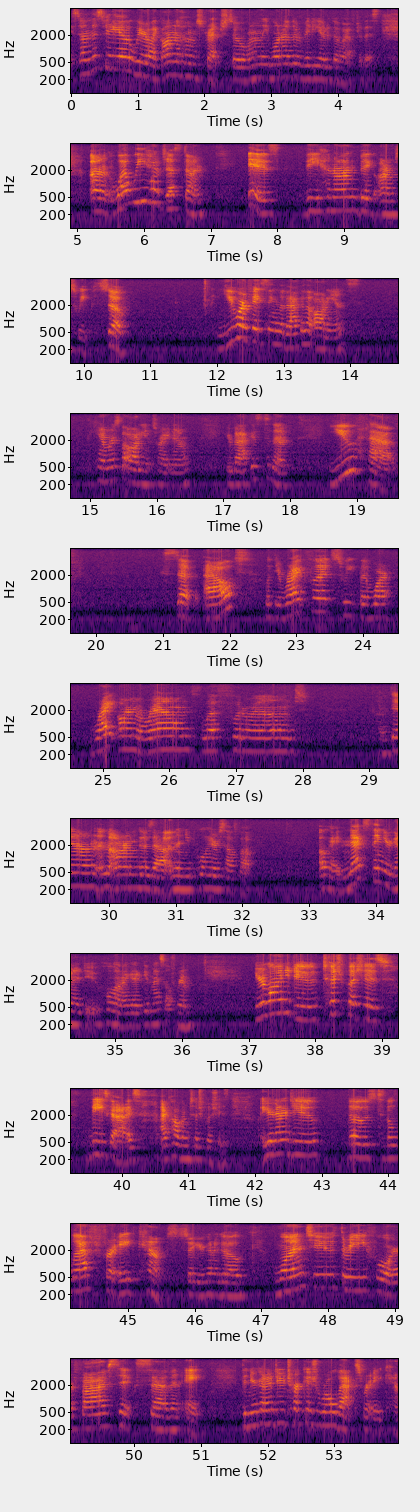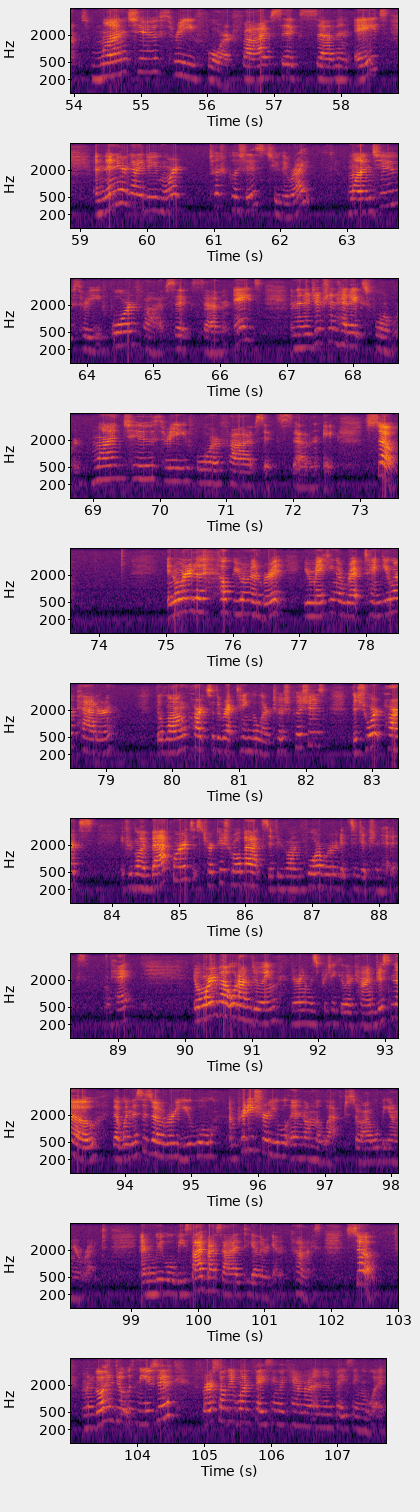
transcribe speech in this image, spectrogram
so in this video we are like on the home stretch, so only one other video to go after this. Um, what we have just done is the Hanan Big Arm Sweep. So, you are facing the back of the audience. The camera's the audience right now. Your back is to them. You have step out with your right foot, sweep the right arm around, left foot around, down, and the arm goes out, and then you pull yourself up. Okay, next thing you're going to do, hold on, I got to give myself room. You're going to do tush pushes, these guys, I call them tush pushes. You're going to do those to the left for eight counts. So you're going to go one, two, three, four, five, six, seven, eight. Then you're going to do Turkish rollbacks for eight counts. One, two, three, four, five, six, seven, eight. And then you're going to do more tush pushes to the right. One, two, three, four, five, six, seven, eight. And then Egyptian headaches forward. One, two, three, four, five, six, seven, eight. So, in order to help you remember it, you're making a rectangular pattern the long parts of the rectangle are tush pushes. The short parts, if you're going backwards, it's Turkish rollbacks. If you're going forward, it's Egyptian headaches. Okay? Don't worry about what I'm doing during this particular time. Just know that when this is over, you will, I'm pretty sure you will end on the left, so I will be on your right. And we will be side by side together again. How nice. So, I'm going to go ahead and do it with music. First I'll do one facing the camera and then facing away.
